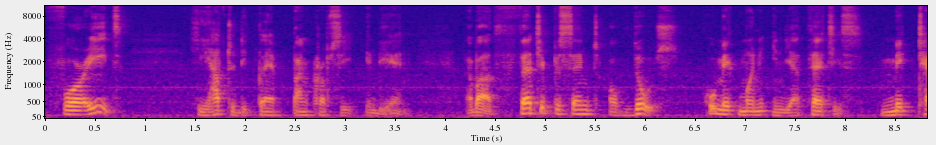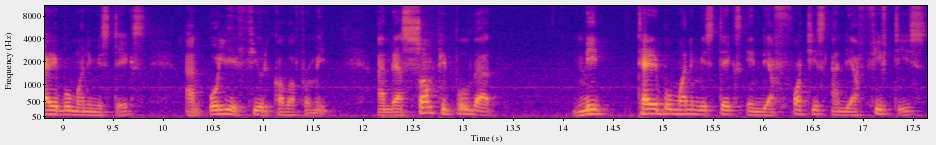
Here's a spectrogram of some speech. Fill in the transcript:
for it. He had to declare bankruptcy in the end. About 30% of those who make money in their 30s make terrible money mistakes and only a few recover from it. And there are some people that made terrible money mistakes in their 40s and their 50s,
